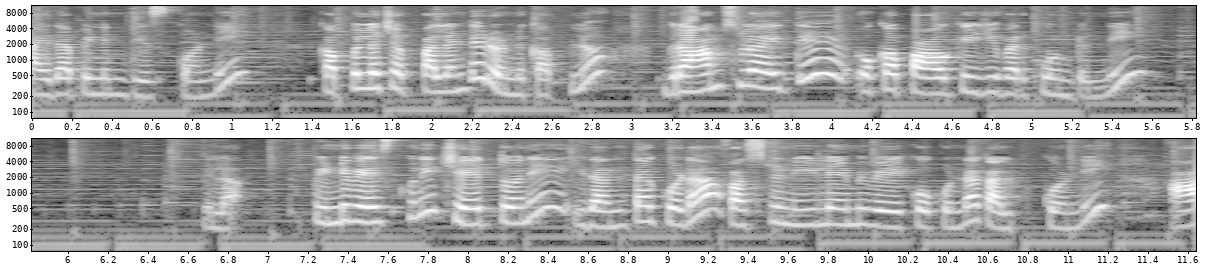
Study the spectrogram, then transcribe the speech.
మైదా పిండిని తీసుకోండి. కప్పుల్లో చెప్పాలంటే రెండు కప్పులు. గ్రామ్స్లో అయితే ఒక పావు కేజీ వరకు ఉంటుంది. ఇలా పిండి వేసుకుని చేత్తోని ఇదంతా కూడా ఫస్ట్ నీళ్ళు ఏమి వేయకోకుండా కలుపుకోండి. ఆ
